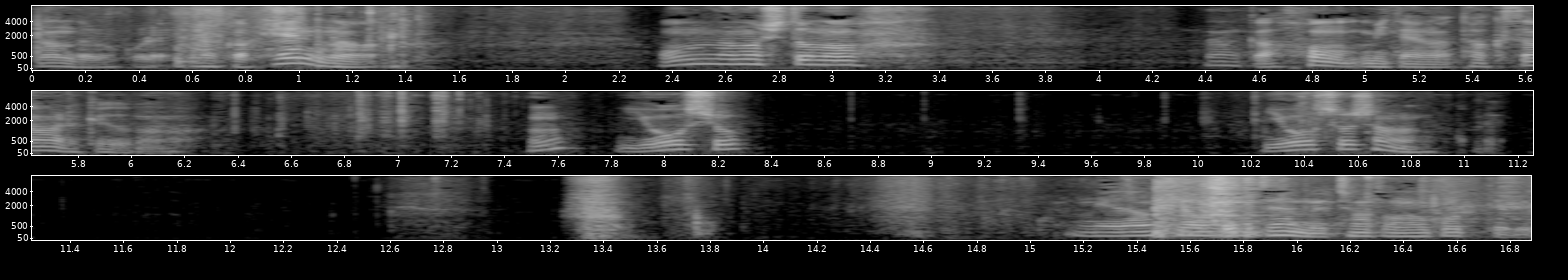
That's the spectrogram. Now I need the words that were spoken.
う。なんだろうこれ。なんか変な女の人のなんか本みたいなのたくさんあるけどな。ん？洋書？洋書じゃんこれ。値段表も全部ちゃんと残ってる。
